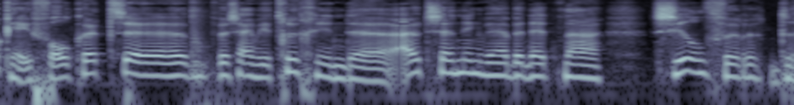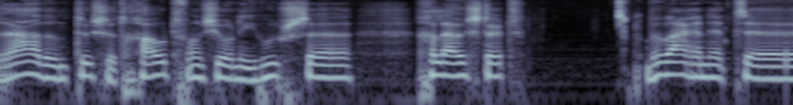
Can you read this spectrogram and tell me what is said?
Oké, Volkert, eh, we zijn weer terug in de uitzending. We hebben net naar Zilverdraden tussen het goud van Johnny Hoes eh, geluisterd. We waren net eh,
